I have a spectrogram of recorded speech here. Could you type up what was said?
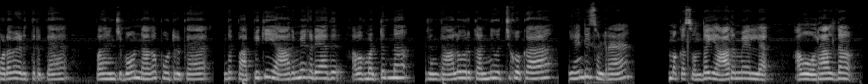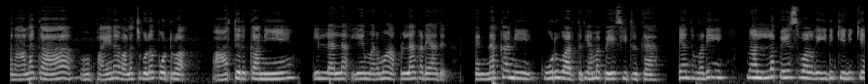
புடவை எடுத்திருக்க. பதினஞ்சு பவுன் நகை போட்டிருக்க. இந்த பப்பிக்கு யாருமே கிடையாது. அவ மட்டும்தான். இருந்தாலும் ஒரு கண்ணு வச்சுக்கோக்கா. ஏண்டி சொல்ற? நமக்கு சொந்தம் யாருமே இல்ல. அவ ஒரு ஆள் தான் அதனாலக்கா உன் பையனை வளைச்சு கூட போட்டுருவா. பார்த்துருக்கா நீ? இல்ல இல்ல என் மரமும் அப்படிலாம் கிடையாது. என்னக்கா நீ? கூறு வார்த்தை தெரியாம பேசிட்டு இருக்க. ஏன் முன்னாடி நல்லா பேசுவாங்க இடிக்க இடிக்க.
